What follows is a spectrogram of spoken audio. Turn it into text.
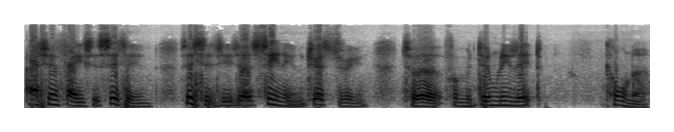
ashen faces, sitting, sitting, she had seen him gesturing to her from a dimly lit corner.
